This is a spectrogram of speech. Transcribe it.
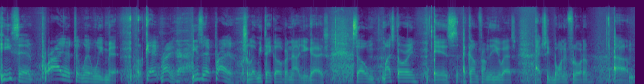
He said prior to when we met. Okay? Right. He said prior. So let me take over now, you guys. So my story is I come from the U.S. Actually born in Florida. Um,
